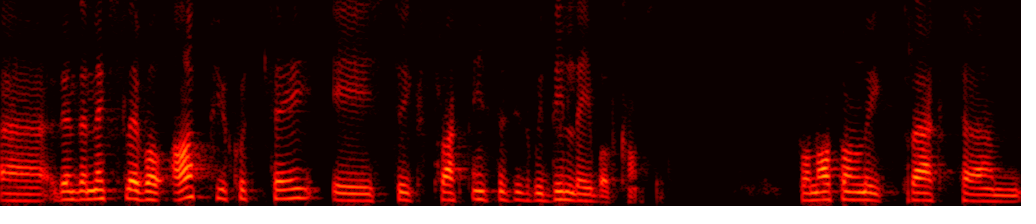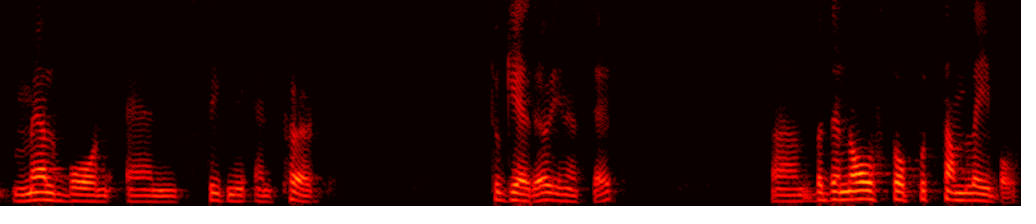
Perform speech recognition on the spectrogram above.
Uh, then the next level up, you could say, is to extract instances within labeled concepts. So not only extract um, Melbourne and Sydney and Perth, together in a set, um, but then also put some labels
